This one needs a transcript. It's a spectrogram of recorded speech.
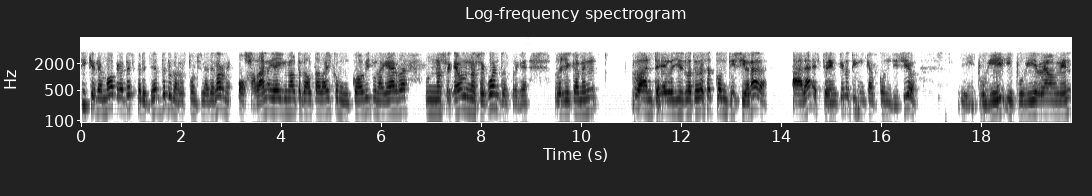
sí que demòcrates, per exemple, té una responsabilitat enorme. Ojalà no hi hagi un altre daltabaix com un Covid, una guerra, un no sé què, un no sé quantos, perquè, lògicament, l'anterior legislatura ha estat condicionada. Ara esperem que no tinguin cap condició i pugui, i pugui realment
